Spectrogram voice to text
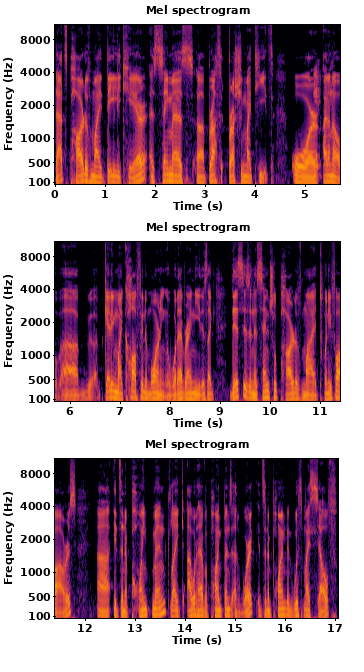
that's part of my daily care, as same as uh, brush, brushing my teeth or I don't know, uh, getting my coffee in the morning or whatever I need. It's like this is an essential part of my 24 hours. Uh, it's an appointment. Like I would have appointments at work. It's an appointment with myself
